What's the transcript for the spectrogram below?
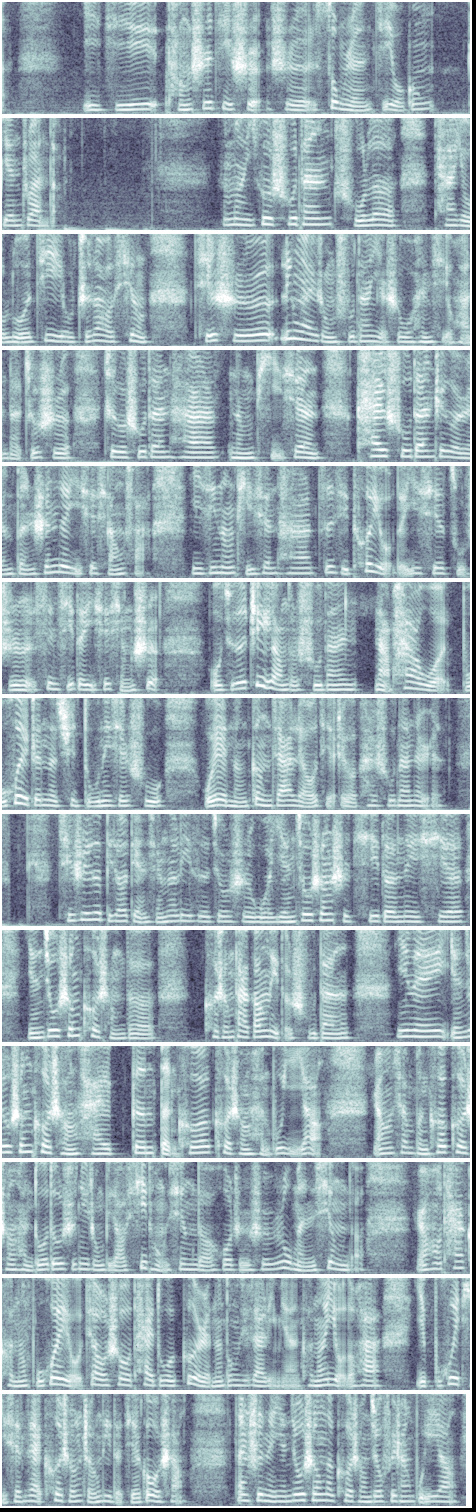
以及《唐诗纪事》，是宋人季有功编撰的。那么一个书单，除了它有逻辑、有指导性，其实另外一种书单也是我很喜欢的，就是这个书单它能体现开书单这个人本身的一些想法，以及能体现他自己特有的一些组织信息的一些形式。我觉得这样的书单，哪怕我不会真的去读那些书，我也能更加了解这个开书单的人。其实一个比较典型的例子就是我研究生时期的那些研究生课程的课程大纲里的书单，因为研究生课程还跟本科课程很不一样。然后像本科课程很多都是那种比较系统性的或者是入门性的，然后它可能不会有教授太多个人的东西在里面，可能有的话也不会体现在课程整体的结构上。但是呢，研究生的课程就非常不一样。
